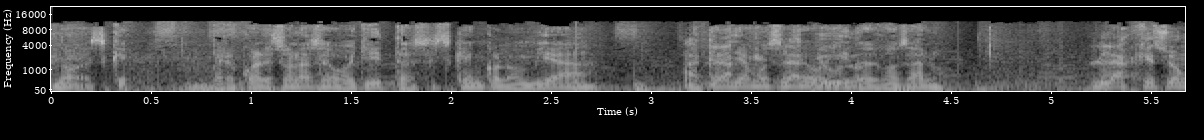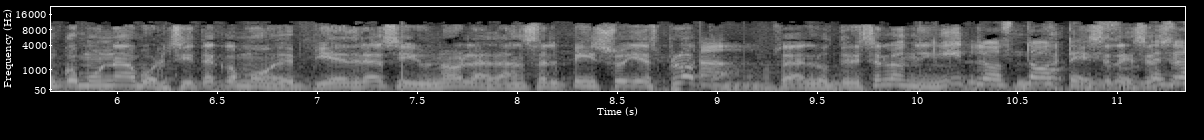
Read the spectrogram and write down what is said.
No, es que, pero ¿cuáles son las cebollitas? Es que en Colombia, acá llamamos cebollitas, uno, Gonzalo. Las que son como una bolsita como de piedras y uno la lanza al piso y explotan. Ah. O sea, lo utilizan los niñitos. Los totes. Aquí se, le dice Eso,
